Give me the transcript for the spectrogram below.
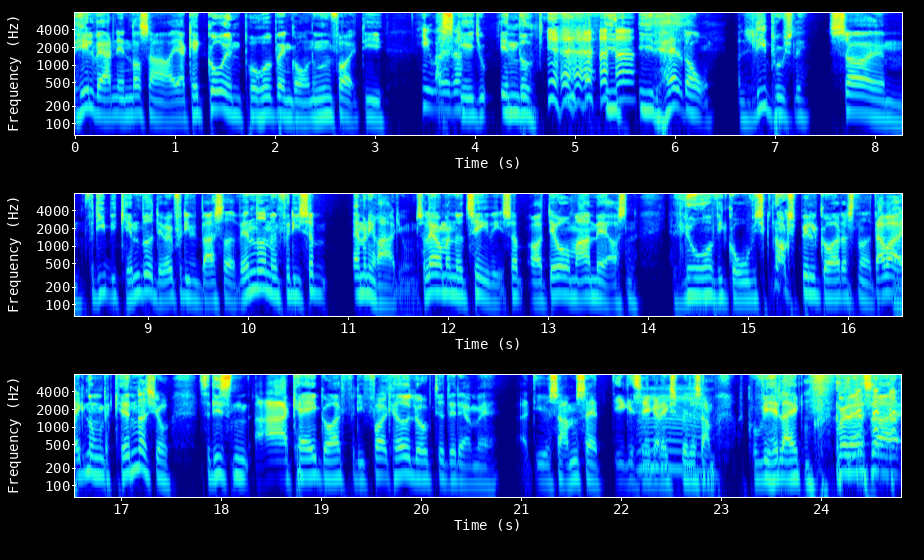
hele verden ændrer sig, og jeg kan ikke gå ind på hovedbanegården uden folk, de Hiver der skete jo intet i, i et halvt år. Og lige pludselig, så øhm, fordi vi kæmpede, det var ikke fordi vi bare sad og ventede, men fordi så er man i radioen, så laver man noget tv, så, og det var jo meget med også sådan, jeg lover, vi er gode, vi skal nok spille godt og sådan noget. Der var ikke nogen, der kendte os jo, så de er sådan, ah, kan I godt, fordi folk havde lugtet det der med, at de er jo sammensat, de kan sikkert mm. ikke spille sammen. Og det kunne vi heller ikke. Men altså,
